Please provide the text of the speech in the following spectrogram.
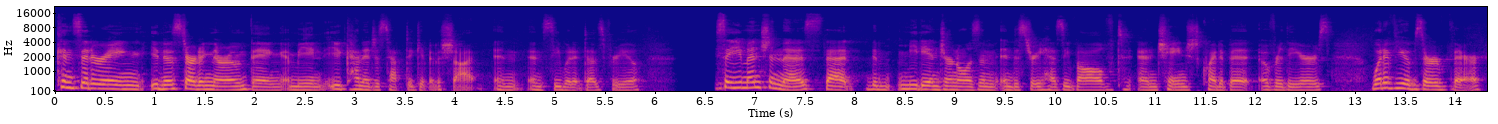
considering, you know, starting their own thing. I mean, you kind of just have to give it a shot and, and see what it does for you. So you mentioned this, that the media and journalism industry has evolved and changed quite a bit over the years. What have you observed there?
